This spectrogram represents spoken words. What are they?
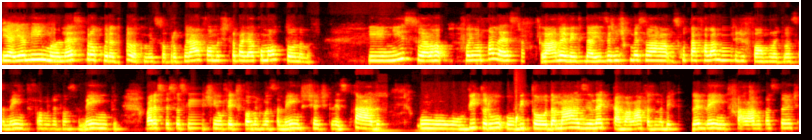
E aí a minha irmã, nessa procura dela, começou a procurar a forma de trabalhar como autônoma. E nisso ela foi uma palestra. Lá no evento da ISA, a gente começou a escutar falar muito de fórmula de lançamento, fórmula de lançamento. Várias pessoas que tinham feito fórmula de lançamento tinham tido resultado. O Vitor, o Vitor Damasio, né, que estava lá fazendo a abertura do evento, falava bastante.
